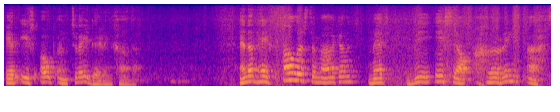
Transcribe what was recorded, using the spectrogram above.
er is ook een tweedeling gaande. En dat heeft alles te maken met wie Israël gering acht.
